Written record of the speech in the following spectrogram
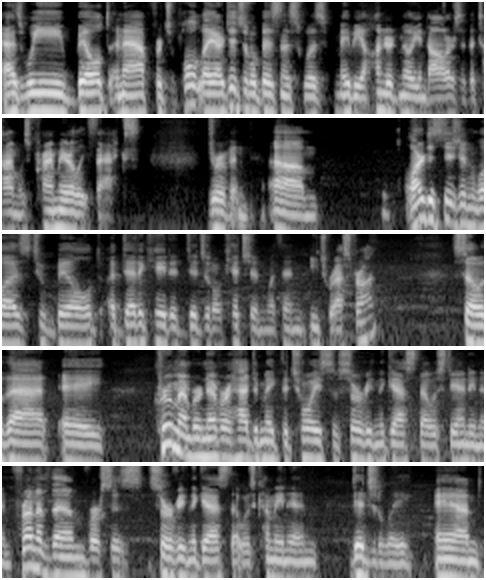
as we built an app for Chipotle, our digital business was maybe $100 million at the time, was primarily fax driven. Um, our decision was to build a dedicated digital kitchen within each restaurant so that a crew member never had to make the choice of serving the guest that was standing in front of them versus serving the guest that was coming in digitally. And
